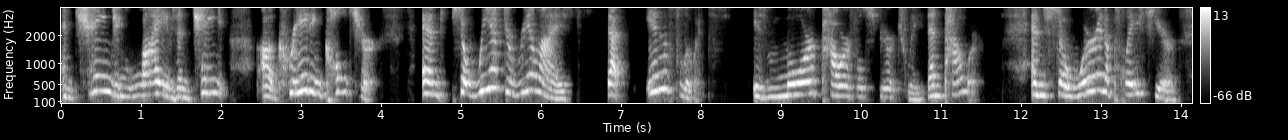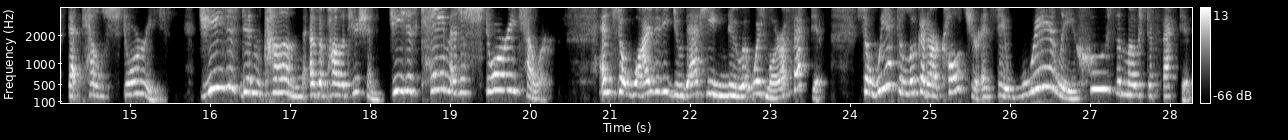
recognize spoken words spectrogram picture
and changing lives and changing, uh, creating culture. And so we have to realize that influence is more powerful spiritually than power. And so we're in a place here that tells stories. Jesus didn't come as a politician, Jesus came as a storyteller. And so, why did he do that? He knew it was more effective. So, we have to look at our culture and say, really, who's the most effective?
